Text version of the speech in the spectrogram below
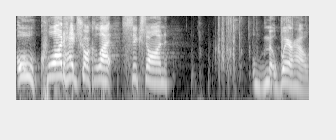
Oh, quad head chocolate, six on. Warehouse.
